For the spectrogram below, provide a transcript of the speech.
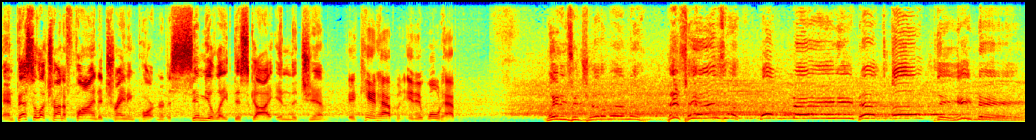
And best of luck trying to find a training partner to simulate this guy in the gym. It can't happen, and it won't happen. Ladies and gentlemen, this is the main event of the evening.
